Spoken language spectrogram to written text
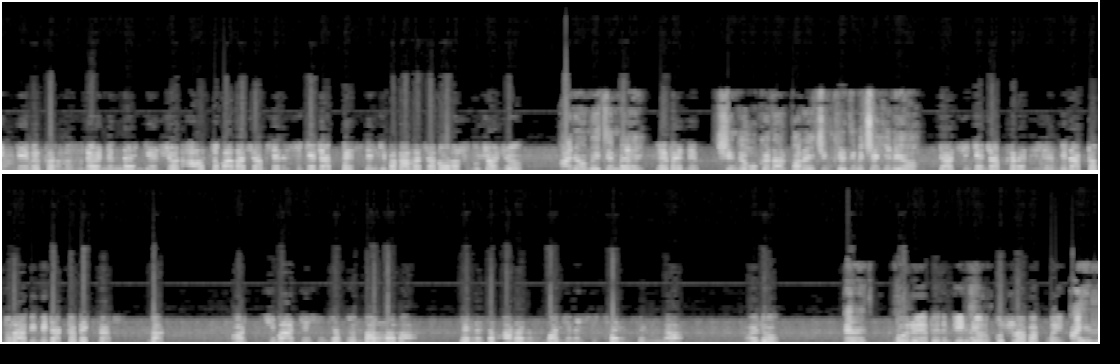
siktiğimi kırmızının önünden geçiyorsun altımı alacağım seni sikeceğim pestil gibi kalacaksın orospu çocuğu. Alo Metin Bey. Efendim Şimdi o kadar para için kredi mi çekiliyor? ya sikeceğim kredisi bir dakika dur abi bir dakika bekle. Lan art kime artistlik yapıyorsun dallama. Gelirsem ananın bacını sikerim senin ha. Alo Evet. buyurun efendim dinliyorum kusura bakmayın. Hayır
